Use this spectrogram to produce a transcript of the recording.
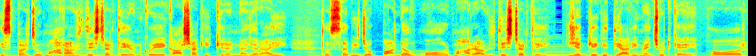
इस पर जो महाराज युधिष्ठर थे, उनको एक आशा की किरण नज़र आई। तो सभी जो पांडव और महाराज युधिष्ठर थे, यज्ञ की तैयारी में जुट गए और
